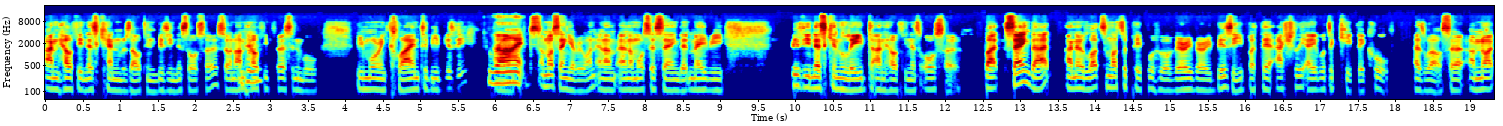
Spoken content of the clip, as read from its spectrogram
unhealthiness can result in busyness also. So an mm-hmm. unhealthy mm-hmm. person will be more inclined to be busy. Um, right. Um, I'm not saying everyone, and I'm and I'm also saying that maybe busyness can lead to unhealthiness also. But saying that, I know lots and lots of people who are very, very busy, but they're actually able to keep their cool as well. So I'm not,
